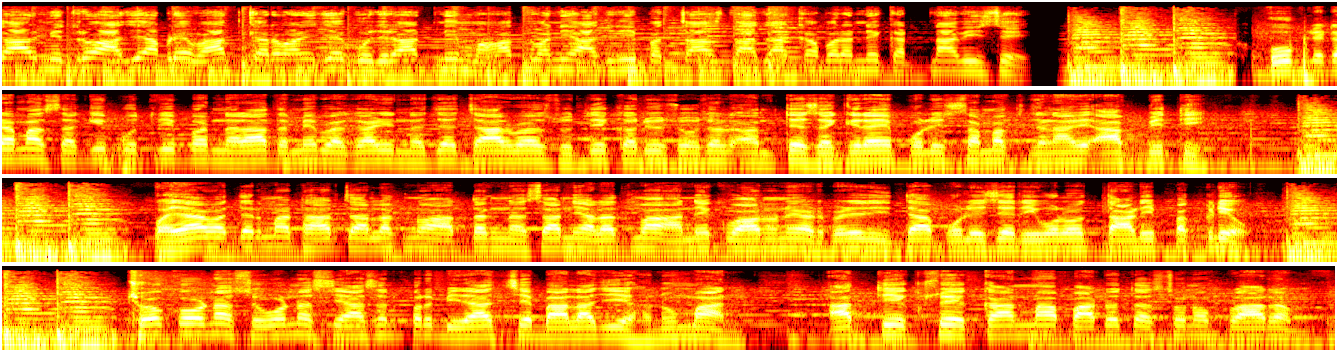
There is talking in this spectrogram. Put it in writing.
નમસ્કાર મિત્રો, આજે આપણે વાત કરવાની છે ગુજરાતની મહત્વની આજની પચાસ તાજા ખબર અને ઘટના વિશે. ઉપલેટામાં સગી પુત્રી પર નરાધમે બગાડી નજર ચાર વર્ષ સુધી કર્યું શોષણ. અંતે સગીરાએ પોલીસ સમક્ષ જણાવી આપવીતી ભયાવદરમાં ઠાર ચાલકનો આતંક નશાની હાલતમાં અનેક વાહનોને અડફેટે લીધા. પોલીસે રિવોલ્વર તાળી પકડ્યો. છ કરોડના સુવર્ણ સિંહાસન પર બિરાજ છે બાલાજી હનુમાન. આજથી એકસો એકાવનમાં પાટોત્સવનો પ્રારંભ.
